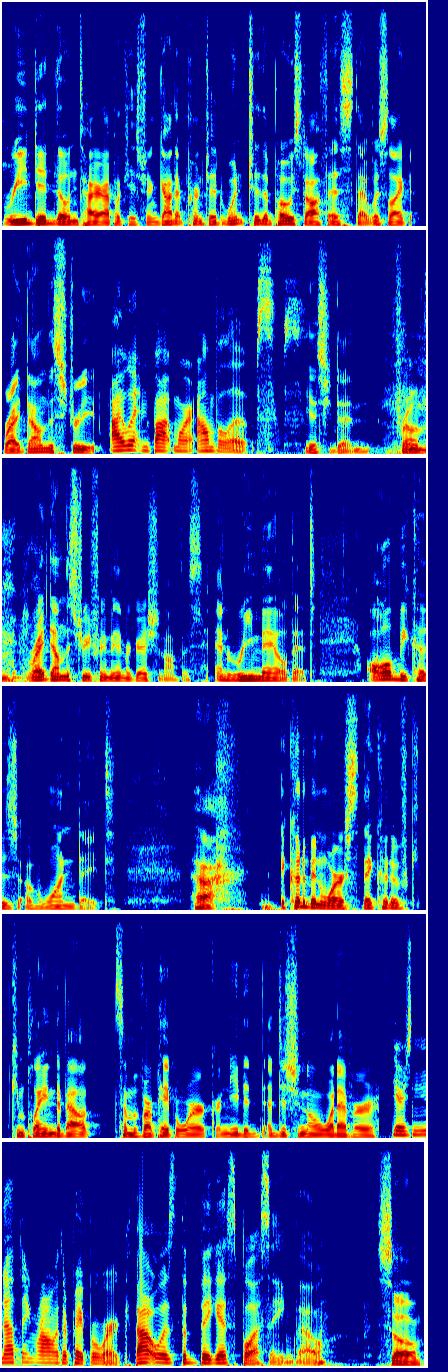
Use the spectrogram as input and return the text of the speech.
redid the entire application, got it printed, went to the post office that was like right down the street. I went and bought more envelopes. Yes, you did. From right down the street from the immigration office and remailed it, all because of one date. it could have been worse. They could have complained about some of our paperwork or needed additional whatever. There's nothing wrong with our paperwork. That was the biggest blessing, though. So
